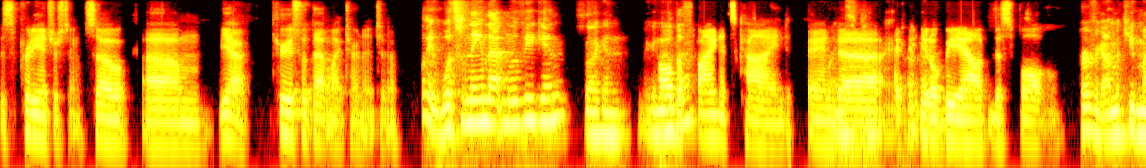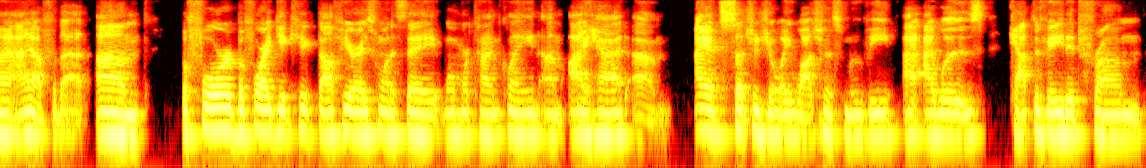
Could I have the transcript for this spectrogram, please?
is pretty interesting. So, um, yeah, curious what that might turn into. Okay, what's the name of that movie again? So I can, I can called The Finest Kind, and finest uh, kind. I think it'll be out this fall. Perfect. I'm gonna keep my eye out for that. Um, before before I get kicked off here, I just want to say one more time, Clayne. Um, I had um, I had such a joy watching this movie. I, I was captivated from.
